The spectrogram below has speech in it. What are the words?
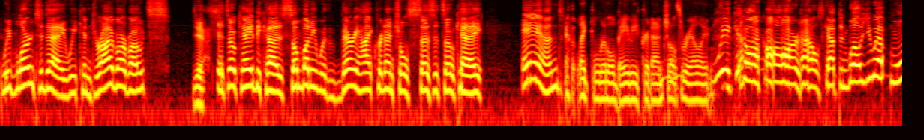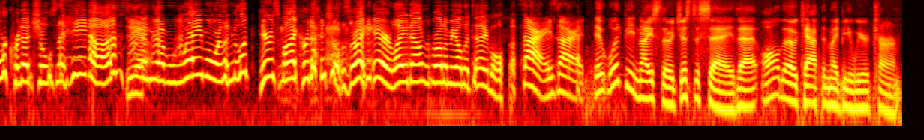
We've learned today we can drive our boats. Yes. It's okay because somebody with very high credentials says it's okay, and like little baby credentials, really. we can all call ourselves Captain. Well, you have more credentials than he does, Yeah. and you have way more than. Look, here's my credentials right here, lay down in front of me on the table. Sorry, sorry. It would be nice, though, just to say that although captain might be a weird term,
